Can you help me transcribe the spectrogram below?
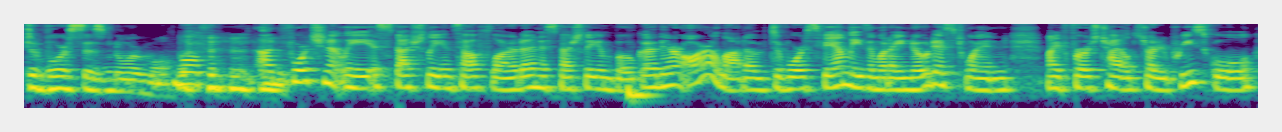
divorce is normal? Well, unfortunately, especially in South Florida and especially in Boca, there are a lot of divorced families. And what I noticed when my first child started preschool,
